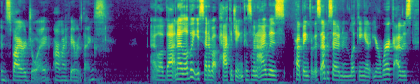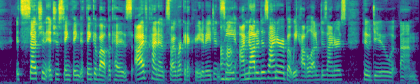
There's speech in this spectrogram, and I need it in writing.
inspire joy are my favorite things. I love that. And I love what you said about packaging because when I was prepping for this episode and looking at your work, I was it's such an interesting thing to think about because I've kind of so I work at a creative agency. I'm not a designer, but we have a lot of designers who do um,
